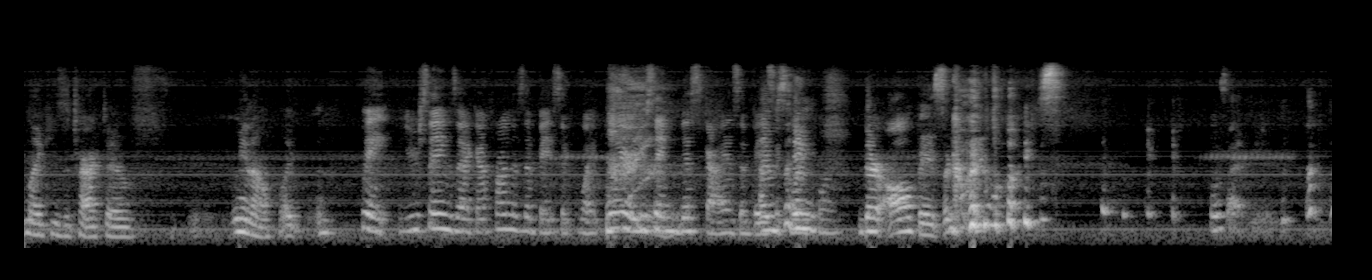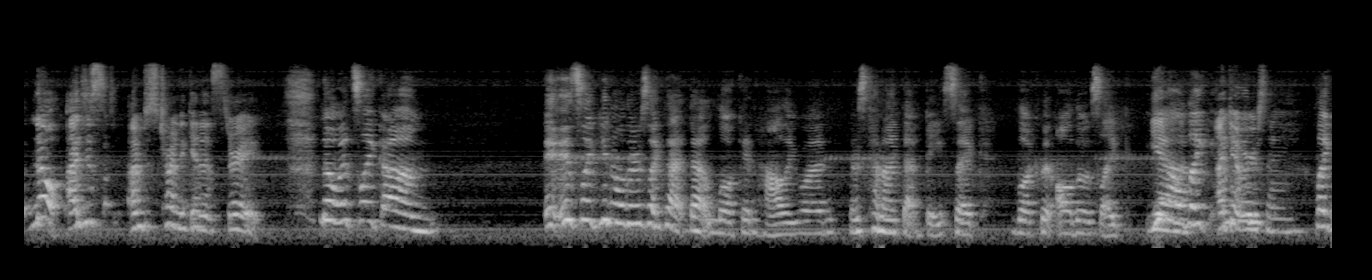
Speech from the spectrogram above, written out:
like he's attractive. You know, like Wait, you're saying Zac Efron is a basic white boy, or are you saying this guy is a basic I'm saying- white boy? they're all basic white boys. What's that mean? No, I just I'm just trying to get it straight. No, it's like um, it's like you know, there's like that that look in Hollywood. There's kind of like that basic look that all those like you Yeah, know like I get what you're saying. like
